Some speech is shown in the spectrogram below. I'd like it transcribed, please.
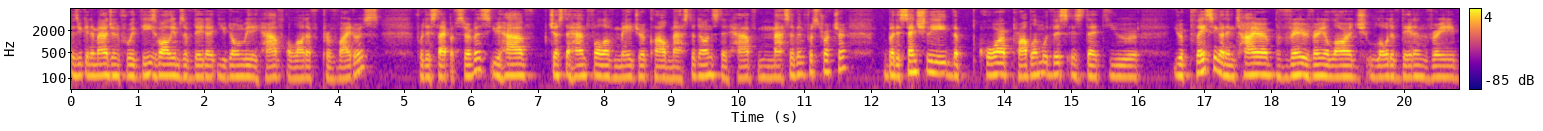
as you can imagine for these volumes of data you don't really have a lot of providers for this type of service. You have just a handful of major cloud mastodons that have massive infrastructure, but essentially the core problem with this is that you're you're placing an entire very very large load of data and very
